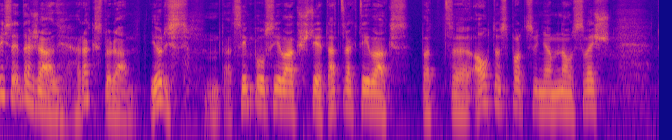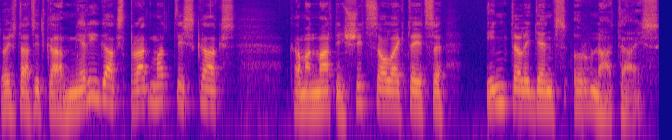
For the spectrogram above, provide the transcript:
visai dažādi raksturā. Juris tāds impulsīvāks, šķiet attraktīvāks, pat autosports viņam nav svešs. Tu esi tāds it kā mierīgāks, pragmatiskāks, kā man Mārtiņš Šits savulaik teica, inteliģents runātājs.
